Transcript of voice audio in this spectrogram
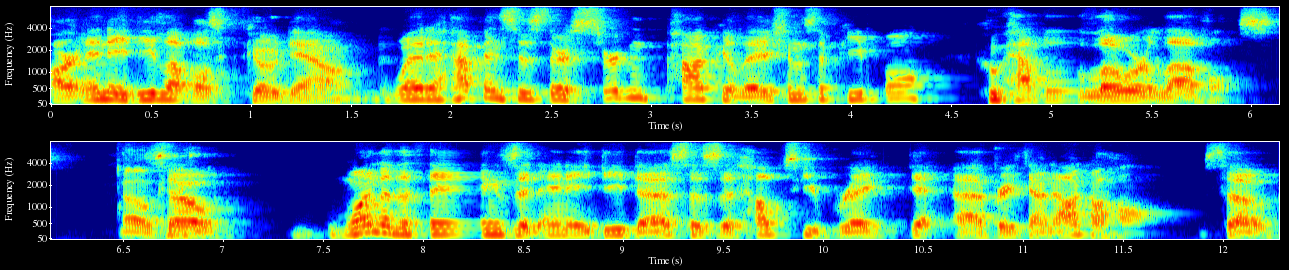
our NAD levels go down. What happens is there's certain populations of people who have lower levels. Oh, okay. So one of the things that NAD does is it helps you break uh, break down alcohol. So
